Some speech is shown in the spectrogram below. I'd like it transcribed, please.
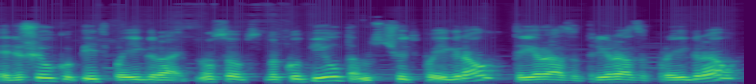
Решил купить, поиграть. Ну, собственно, купил, там чуть-чуть поиграл, три раза, три раза проиграл,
